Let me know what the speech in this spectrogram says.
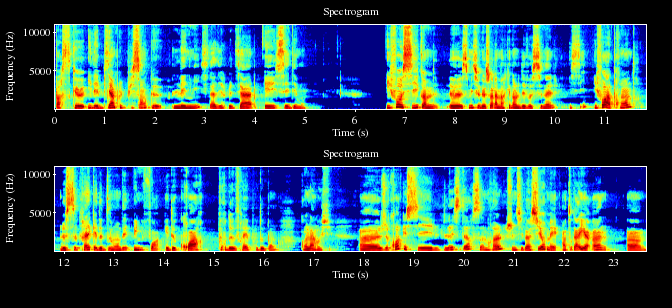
parce qu'il est bien plus puissant que l'ennemi, c'est-à-dire le diable et ses démons. Il faut aussi, comme euh, Smith Wigglesworth l'a marqué dans le dévotionnel ici, il faut apprendre le secret qu'est de demander une fois et de croire pour de vrai, pour de bon, qu'on l'a reçu. Euh, je crois que c'est Lester Sumrall, je ne suis pas sûre, mais en tout cas, il y a un,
